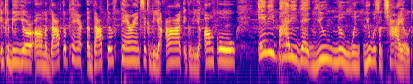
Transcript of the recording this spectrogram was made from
it could be your um adoptive parent adoptive parents it could be your aunt it could be your uncle anybody that you knew when you was a child,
